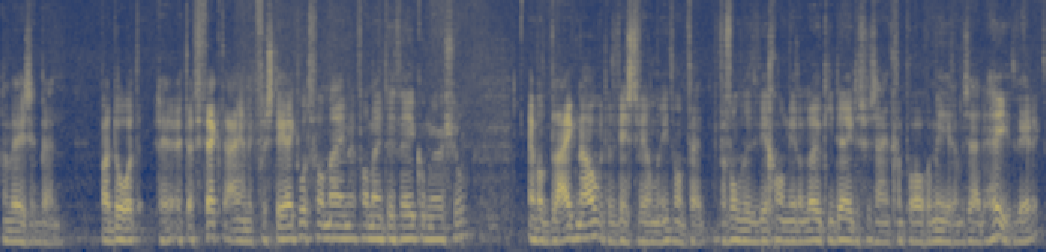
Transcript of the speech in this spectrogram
aanwezig ben. Waardoor het, eh, het effect eigenlijk versterkt wordt van mijn, van mijn tv-commercial. En wat blijkt nou? Dat wisten we helemaal niet, want we, vonden dit weer gewoon weer een leuk idee. Dus we zijn het gaan programmeren en we zeiden, hé, hey, het werkt.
